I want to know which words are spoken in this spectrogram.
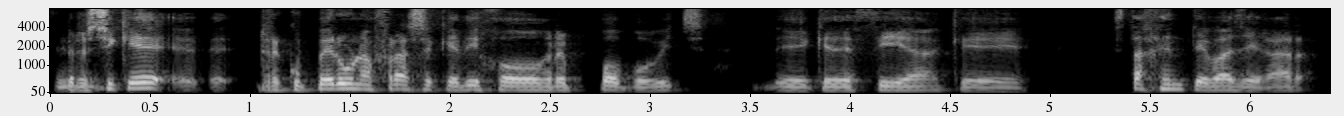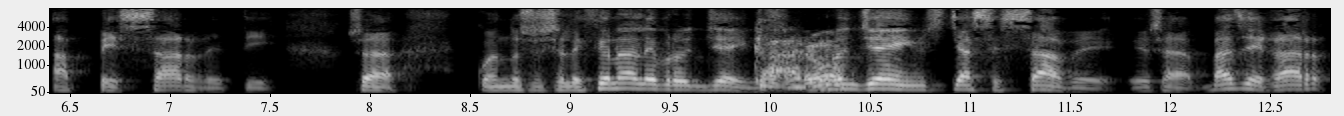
pero sí que eh, eh, recupero una frase que dijo Greg Popovich, que decía que esta gente va a llegar a pesar de ti. O sea, cuando se selecciona a LeBron James, LeBron James ya se sabe, o sea, va a llegar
